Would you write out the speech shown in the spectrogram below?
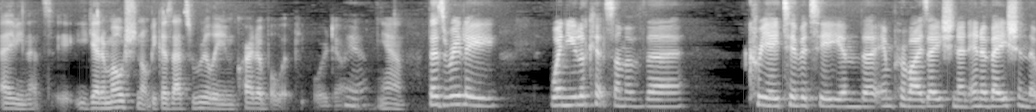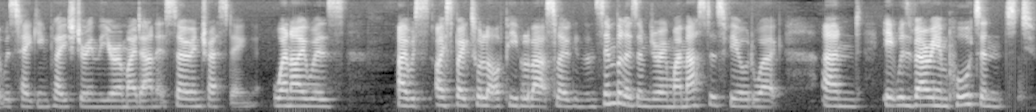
I mean, that's you get emotional because that's really incredible what people were doing. Yeah. yeah. there's really when you look at some of the creativity and the improvisation and innovation that was taking place during the Euromaidan, it's so interesting. When I was I was I spoke to a lot of people about slogans and symbolism during my master's field work, and it was very important to,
